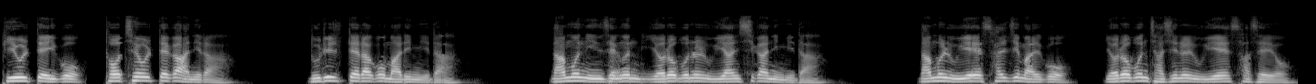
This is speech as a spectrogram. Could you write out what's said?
비울 때이고 더 채울 때가 아니라 누릴 때라고 말입니다. 남은 인생은 여러분을 위한 시간입니다. 남을 위해 살지 말고 여러분 자신을 위해 사세요.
